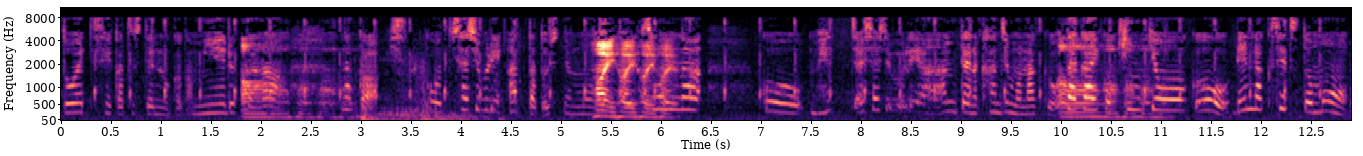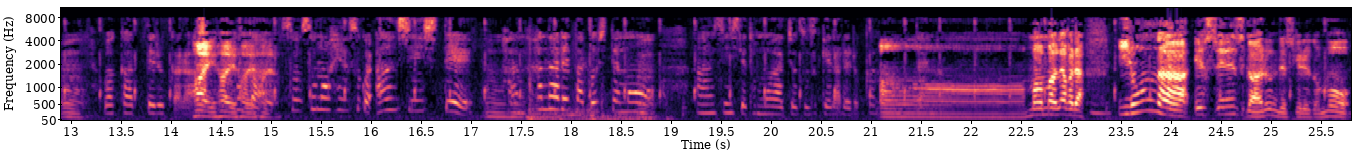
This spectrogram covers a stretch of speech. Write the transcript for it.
どうやって生活してるのかが見えるから、なんか、ひこう、久しぶりに会ったとしても、はいはいはいはいそんな、こう、めっちゃ久しぶりやんみたいな感じもなく、お互いこう、近況を連絡せずともうん。分かってるから、はいはいはいはいなんかそその辺すごい安心して、うんは離れたとしても、安心して友達を続けられるかな、みたいな。あーまあまあだから、いろんな SNS があるんですけれども、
